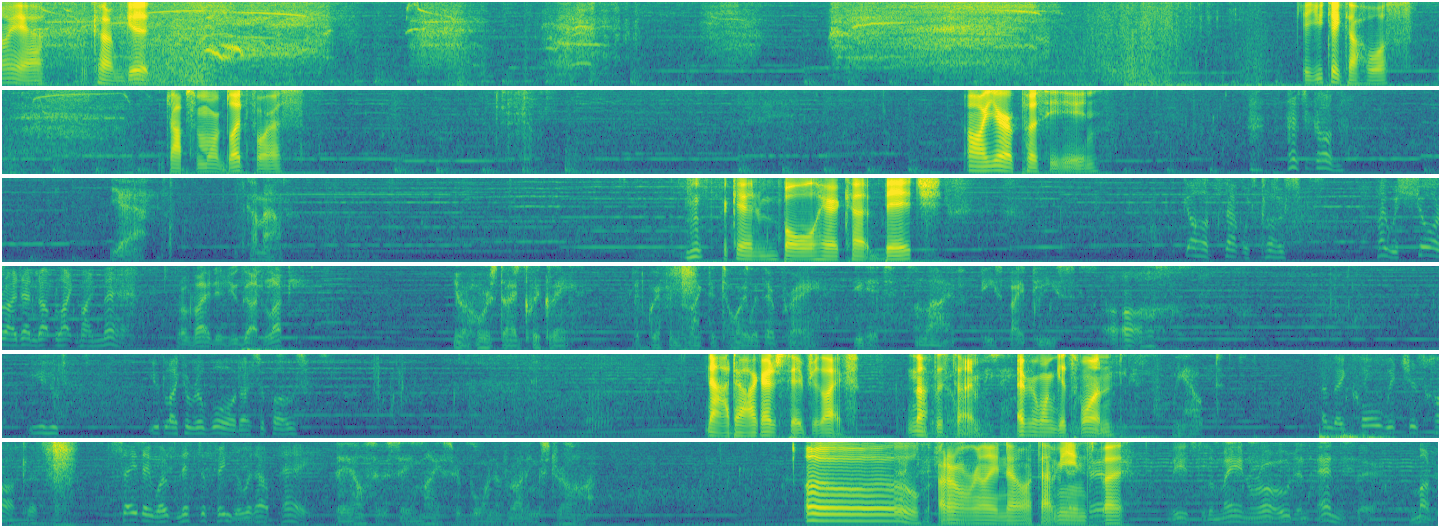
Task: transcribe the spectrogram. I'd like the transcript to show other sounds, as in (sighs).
Oh yeah, cut him good. Yeah, you take that horse. Drop some more blood for us. Oh, you're a pussy, dude. Has gone? Yeah. Come out. (laughs) Freaking bowl haircut, bitch. Gods, that was close. I was sure I'd end up like my mare. Provided you got lucky. Your horse died quickly, but griffins like to toy with their prey. Eat it, alive, piece by piece. Oh. You'd... You'd like a reward, I suppose. Nah, dog, I just saved your life. Not this time. Everyone gets one. We helped. And they call witchers heartless. Say they won't lift a finger without pay. They also say mice are born of rotting straw. Oh, I don't really know what that means, but leads to the main road and ends there, muddled.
